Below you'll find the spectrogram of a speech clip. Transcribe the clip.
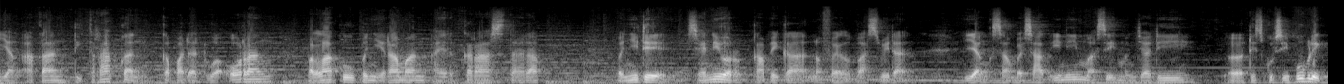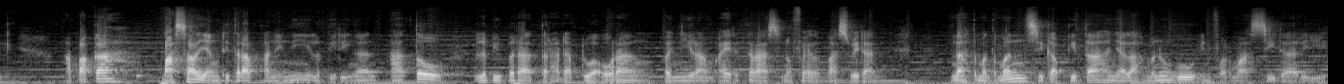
yang akan diterapkan kepada dua orang pelaku penyiraman air keras terhadap penyidik senior KPK Novel Baswedan yang sampai saat ini masih menjadi uh, diskusi publik. Apakah pasal yang diterapkan ini lebih ringan atau lebih berat terhadap dua orang penyiram air keras novel Baswedan? Nah, teman-teman, sikap kita hanyalah menunggu informasi dari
